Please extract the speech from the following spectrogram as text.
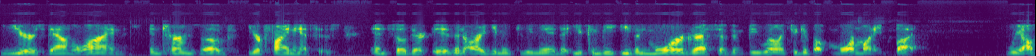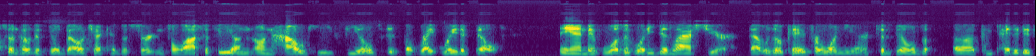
years down the line in terms of your finances. And so there is an argument to be made that you can be even more aggressive and be willing to give up more money. But we also know that Bill Belichick has a certain philosophy on, on how he feels is the right way to build. And it wasn't what he did last year. That was okay for one year to build a competitive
